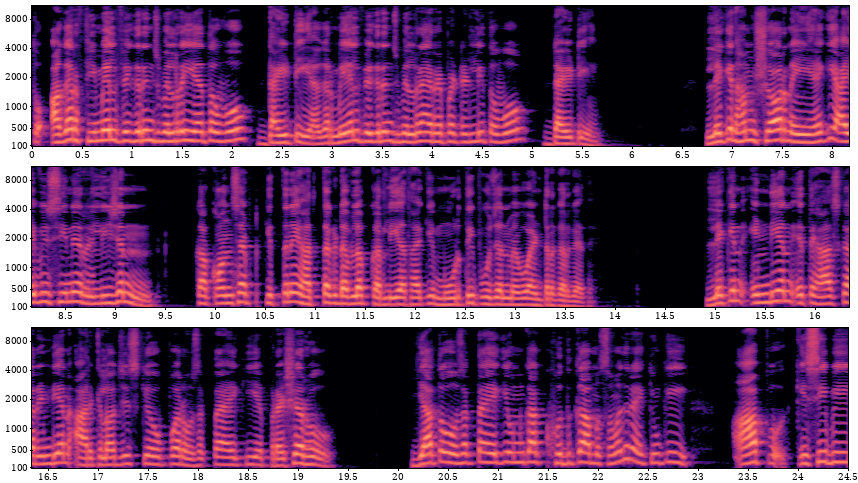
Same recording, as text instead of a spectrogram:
तो अगर फीमेल फिगरेंस मिल रही है तो वो डाइटी है। अगर मेल फिगरेंस मिल रहे हैं रिपीटेडली तो वो डाइटी है। लेकिन हम श्योर नहीं है कि आईवीसी ने रिलीजन का कॉन्सेप्ट कितने हद तक डेवलप कर लिया था कि मूर्ति पूजन में वो एंटर कर गए थे। लेकिन इंडियन इतिहासकार इंडियन आर्कियोलॉजिस्ट के ऊपर हो सकता है कि ये प्रेशर हो या तो हो सकता है कि उनका खुद का समझ रहे हैं, क्योंकि आप किसी भी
